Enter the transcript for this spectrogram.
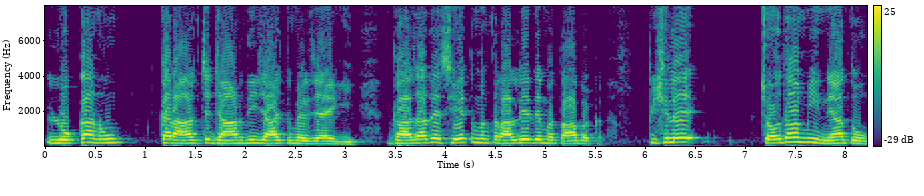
ਲੋਕਾਂ ਨੂੰ ਘਰਾਂ 'ਚ ਜਾਣ ਦੀ ਇਜਾਜ਼ਤ ਮਿਲ ਜਾਏਗੀ। ਗਾਜ਼ਾ ਦੇ ਸਿਹਤ ਮੰਤਰਾਲੇ ਦੇ ਮੁਤਾਬਕ ਪਿਛਲੇ 14 ਮਹੀਨਿਆਂ ਤੋਂ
